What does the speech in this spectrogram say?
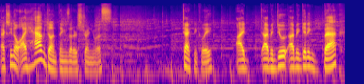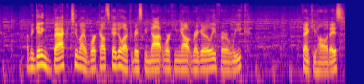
Actually, no, I have done things that are strenuous. Technically, I I've been do I've been getting back I've been getting back to my workout schedule after basically not working out regularly for a week. Thank you, holidays.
